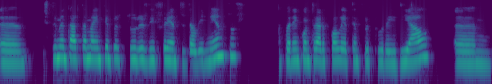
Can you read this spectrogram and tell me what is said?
uh, experimentar também temperaturas diferentes de alimentos para encontrar qual é a temperatura ideal. Um,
